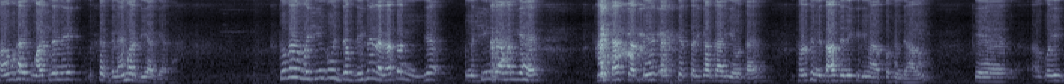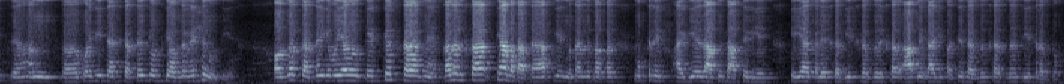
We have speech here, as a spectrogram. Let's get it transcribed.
हम एक माशरे में उसका ग्लैमर दिया गया था। तो मैं मशीन को जब देखने लगा तो ये मशीन का अमल यह है, हम टेस्ट करते हैं टेस्ट के तरीकाकार ये होता है। थोड़ी सी मिसाल देने के लिए मैं आपको समझा रहा हूँ कि कोई, हम कोई भी टेस्ट करते हैं तो उसकी ऑब्जर्वेशन होती है। ऑब्ज़र्व करते हैं कि भैया किस किस कलर में कलर उसका क्या बताता है? आपके मतलब के तौर पर मुख्तलिफ़ आइडियाज़ आपने साथ से लिए। कि यह कलर इसका बीस रख दो, इसका आपने कहा जी पच्चीस रख दो, इसका तीस रख दो।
